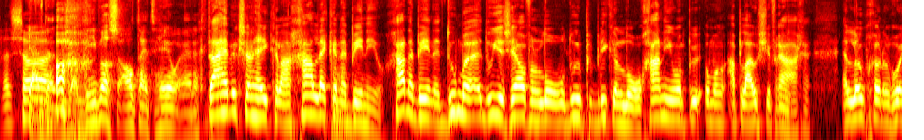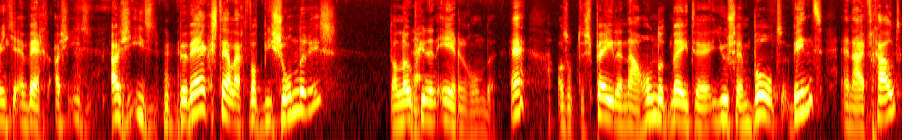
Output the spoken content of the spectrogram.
dat is zo. Ja, dat- Och. ja, die was altijd heel erg. Daar heb ik zo'n hekel aan. Ga lekker Ja. naar binnen, joh. Ga naar binnen. Doe, me, doe jezelf een lol. Doe het publiek een lol. Ga niet om een, pu- om een applausje vragen. En loop gewoon een rondje en weg. Als je iets, als je iets bewerkstelligt wat bijzonder is, dan loop je een ereronde. Hè? Als op de Spelen na 100 meter Usain Bolt wint en hij heeft goud,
